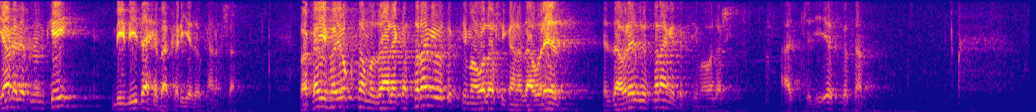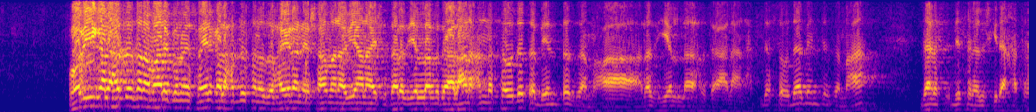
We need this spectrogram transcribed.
یا به د پلونکي بیبي ته هبه کړی دو کنه شه فکیف یقسم ذلک سرنګ یو تقسیم ولا شي کنه دا ورز دا ورز سرنګ تقسیم ولا شي اچھا جی اس قسم وابي قال حدثنا مالك بن اسماعيل قال حدثنا زهير بن هشام عن ابي عائشه رضي الله تعالى عنها ان سوده بنت زمعه رضي الله تعالى عنها ده سوده بنت زمعه ده سره لشي ده خطر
